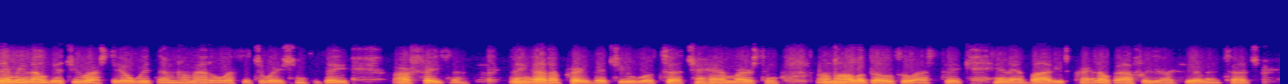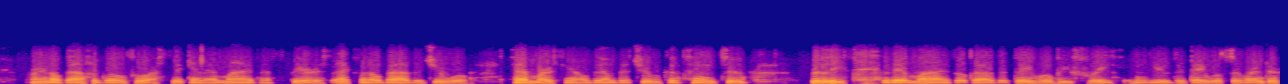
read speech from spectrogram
they may know that you are still with them no matter what situations they are facing. Then, God, I pray that you will touch and have mercy on all of those who are sick in their bodies. Praying, oh God, for your healing touch. Praying, oh God, for those who are sick in their minds and spirits. Asking, oh God, that you will have mercy on them, that you will continue to release their minds, oh God, that they will be free in you, that they will surrender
